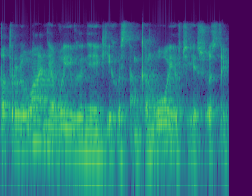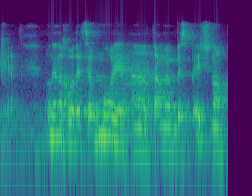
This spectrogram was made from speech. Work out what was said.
патрулювання, виявлення якихось там конвоїв чи щось таке. Вони знаходяться в морі, там їм безпечно.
